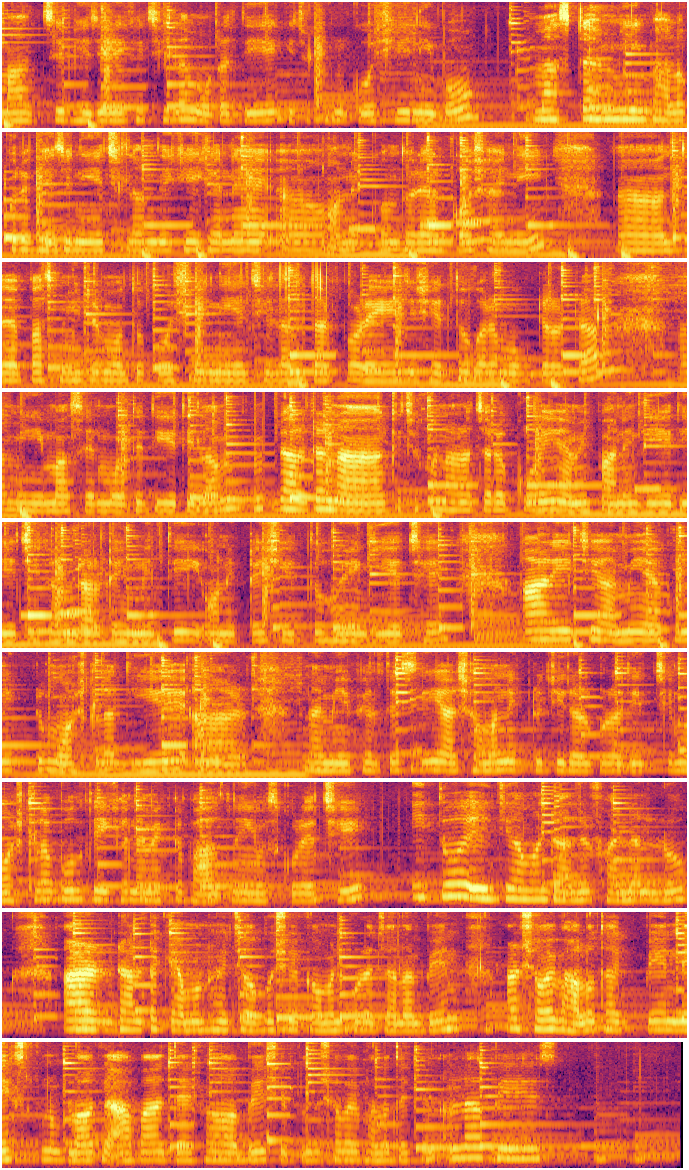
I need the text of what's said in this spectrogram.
মাছ যে ভেজে রেখেছিলাম ওটা দিয়ে কিছুক্ষণ কষিয়ে নিব। মাছটা আমি ভালো করে ভেজে নিয়েছিলাম দেখে এখানে অনেকক্ষণ ধরে আর তা- পাঁচ মিনিটের মতো কষিয়ে নিয়েছিলাম। তারপরে এই যে সেদ্ধ করা মুগ ডালটা আমি মাছের মধ্যে দিয়ে দিলাম। ডালটা না, কিছুক্ষণ নাড়াচাড়া করে আমি পানি দিয়ে দিয়েছি, কারণ ডালটা এমনিতেই অনেকটাই সেদ্ধ হয়ে গিয়েছে। আর এই যে আমি এখন একটু মশলা দিয়ে আর নামিয়ে ফেলতেছি আর সামান্য একটু জিরার গুঁড়া দিচ্ছি। মশলা বলতে এখানে আমি একটা ভাজনা ইউজ করেছি। এই তো, এই যে আমার ডালের ফাইনাল লুক আর ডালটা কেমন হয়েছে অবশ্যই কমেন্ট করে জানাবেন। আর সবাই ভালো থাকবেন। নেক্সট কোনো ব্লগে আবার দেখা হবে। সে পর্যন্ত সবাই ভালো থাকবেন। আল্লাহ হাফেজ।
